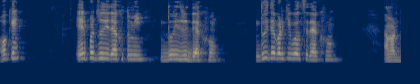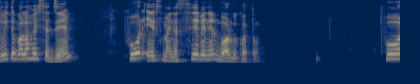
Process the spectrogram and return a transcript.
ওকে এরপর যদি দেখো তুমি, দুই যদি দেখো, দুইতে আবার কি বলছে দেখো? আমার দুইতে বলা হয়েছে যে ফোর এক্স মাইনাস সেভেনের বর্গ কত? ফোর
